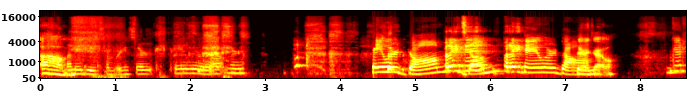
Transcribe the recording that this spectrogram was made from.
Um, Let me do some research. Taylor Lautner. Taylor Dome. but I did, Dum? but I Taylor Dome. there you go. Good,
